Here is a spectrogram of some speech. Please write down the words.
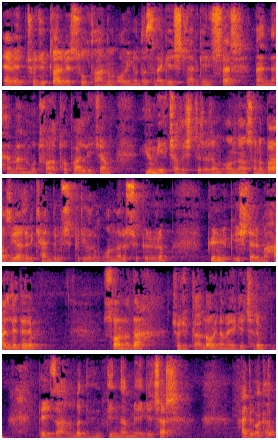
Evet çocuklar ve sultanım oyun odasına geçtiler gençler. Ben de hemen mutfağı toparlayacağım. Yumi'yi çalıştırırım. Ondan sonra bazı yerleri kendim süpürüyorum. Onları süpürürüm. Günlük işlerimi hallederim. Sonra da çocuklarla oynamaya geçerim. Beyza Hanım da din- dinlenmeye geçer. Hadi bakalım.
